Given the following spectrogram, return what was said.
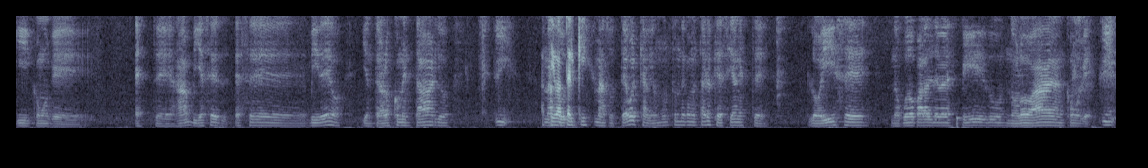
Y como que, este, ajá, vi ese, ese video y entré a los comentarios y me, el key. me asusté porque había un montón de comentarios que decían, este, lo hice, no puedo parar de ver espíritus, no lo hagan, como que, y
